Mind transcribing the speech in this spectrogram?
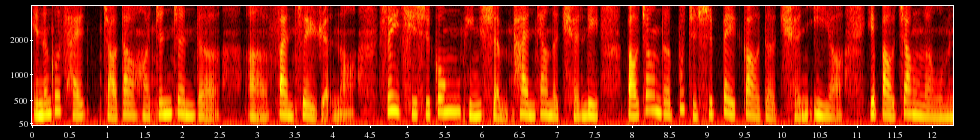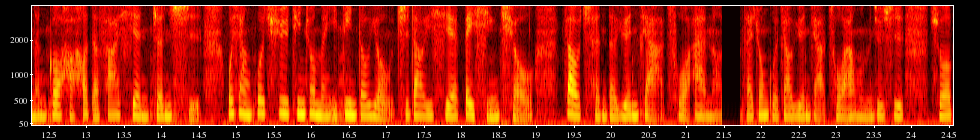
也能够才找到哈真正的。呃，犯罪人哦，所以其实公平审判这样的权利，保障的不只是被告的权益哦，也保障了我们能够好好的发现真实。我想过去听众们一定都有知道一些被刑求造成的冤假错案哦。在中国叫冤假错案，我们就是说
